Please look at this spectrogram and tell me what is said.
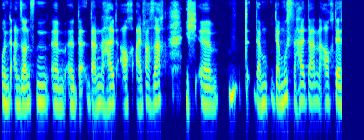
Und ansonsten ähm, äh, dann halt auch einfach sagt, ich ähm, da, da muss halt dann auch der,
